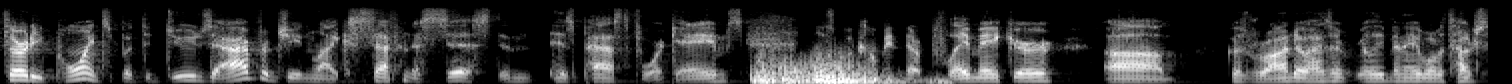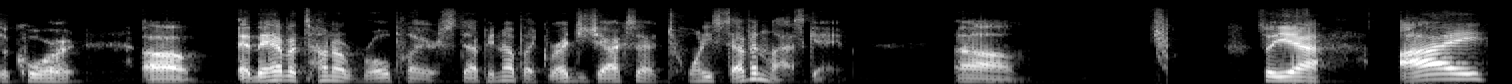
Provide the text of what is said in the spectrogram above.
30 points, but the dude's averaging like seven assists in his past four games. He's becoming their playmaker because Rondo hasn't really been able to touch the court. Um, and they have a ton of role players stepping up. Like Reggie Jackson had 27 last game. Um, so yeah, I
